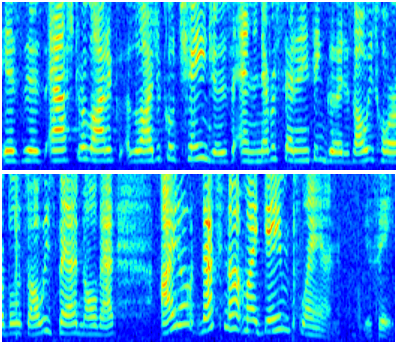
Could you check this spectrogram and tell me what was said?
is this astrological changes and never said anything good it's always horrible it's always bad and all that I don't, that's not my game plan, you see.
